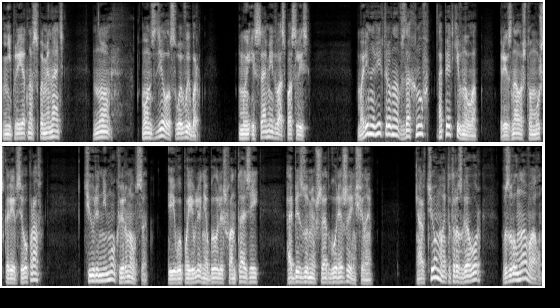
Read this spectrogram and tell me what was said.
Неприятно вспоминать, но он сделал свой выбор. Мы и сами едва спаслись. Марина Викторовна, вздохнув, опять кивнула. Признала, что муж, скорее всего, прав. Тюрин не мог вернуться, и его появление было лишь фантазией обезумевшей от горя женщины. Артема этот разговор взволновал.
